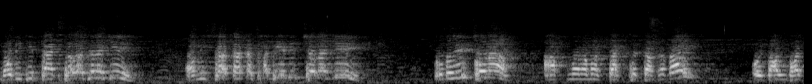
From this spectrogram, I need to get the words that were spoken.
মোদিজির ট্যাক্স আছে নাকি? অমিত শাহ টাকা ছাপিয়ে দিচ্ছে নাকি? তো দিচ্ছে না? আপনার আমার ট্যাক্সের টাকাটাই ওই ডাল ভাত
